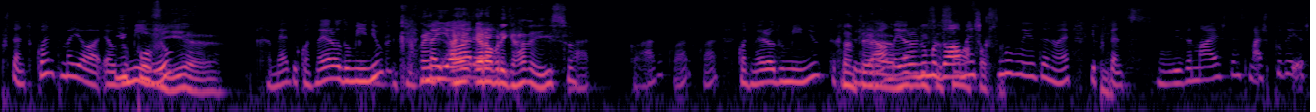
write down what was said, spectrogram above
Portanto, quanto maior é o e domínio... o povo ia... Remédio, quanto maior é o domínio, maior Era é... obrigado a isso? Claro. Claro, claro, claro. Quanto maior é o domínio territorial, maior é o número de homens que se mobiliza, não é? E, Sim. portanto, se se mobiliza mais, tem-se mais poder.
